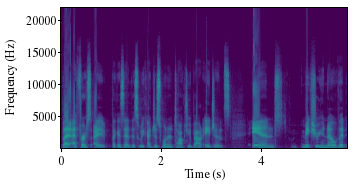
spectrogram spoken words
But at first, I like I said this week, I just wanted to talk to you about agents and make sure you know that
